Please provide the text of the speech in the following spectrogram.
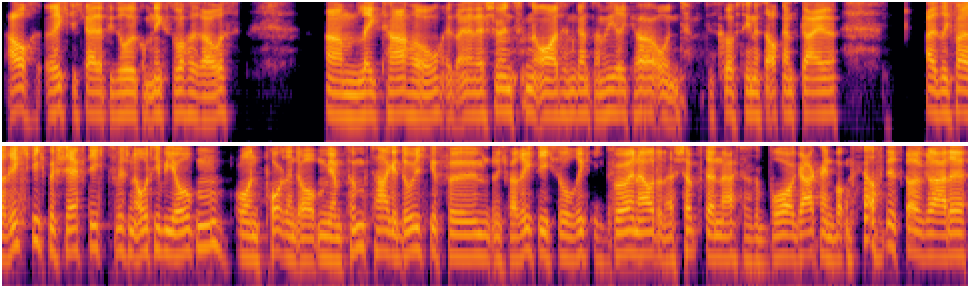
Auch richtig geile Episode, kommt nächste Woche raus. Um, ähm, Lake Tahoe ist einer der schönsten Orte in ganz Amerika und Disc Golf Szene ist auch ganz geil. Also ich war richtig beschäftigt zwischen OTB Open und Portland Open. Wir haben fünf Tage durchgefilmt und ich war richtig so richtig Burnout und erschöpft danach. Das so, boah, gar keinen Bock mehr auf Disc Golf gerade.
